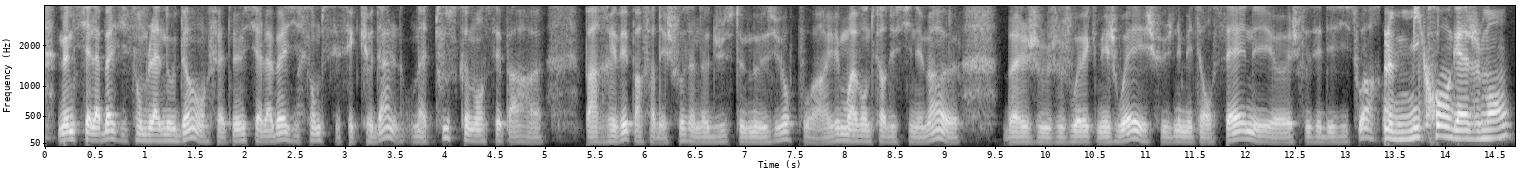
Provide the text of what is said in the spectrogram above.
Même si à la base il semble anodin, en fait, même si à la base il semble c'est c'est que dalle. On a tous commencé par euh, par rêver, par faire des choses à notre juste mesure pour arriver. Moi, avant de faire du cinéma, euh, bah, je, je jouais avec mes jouets et je, je les mettais en scène et euh, je faisais des histoires. Le micro-engagement,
